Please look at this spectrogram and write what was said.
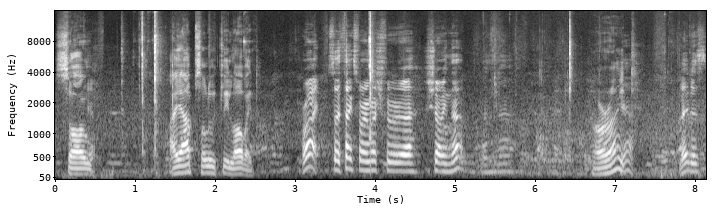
So. I absolutely love it. Right, so thanks very much for uh, showing that. And uh, All right. yeah, laters.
